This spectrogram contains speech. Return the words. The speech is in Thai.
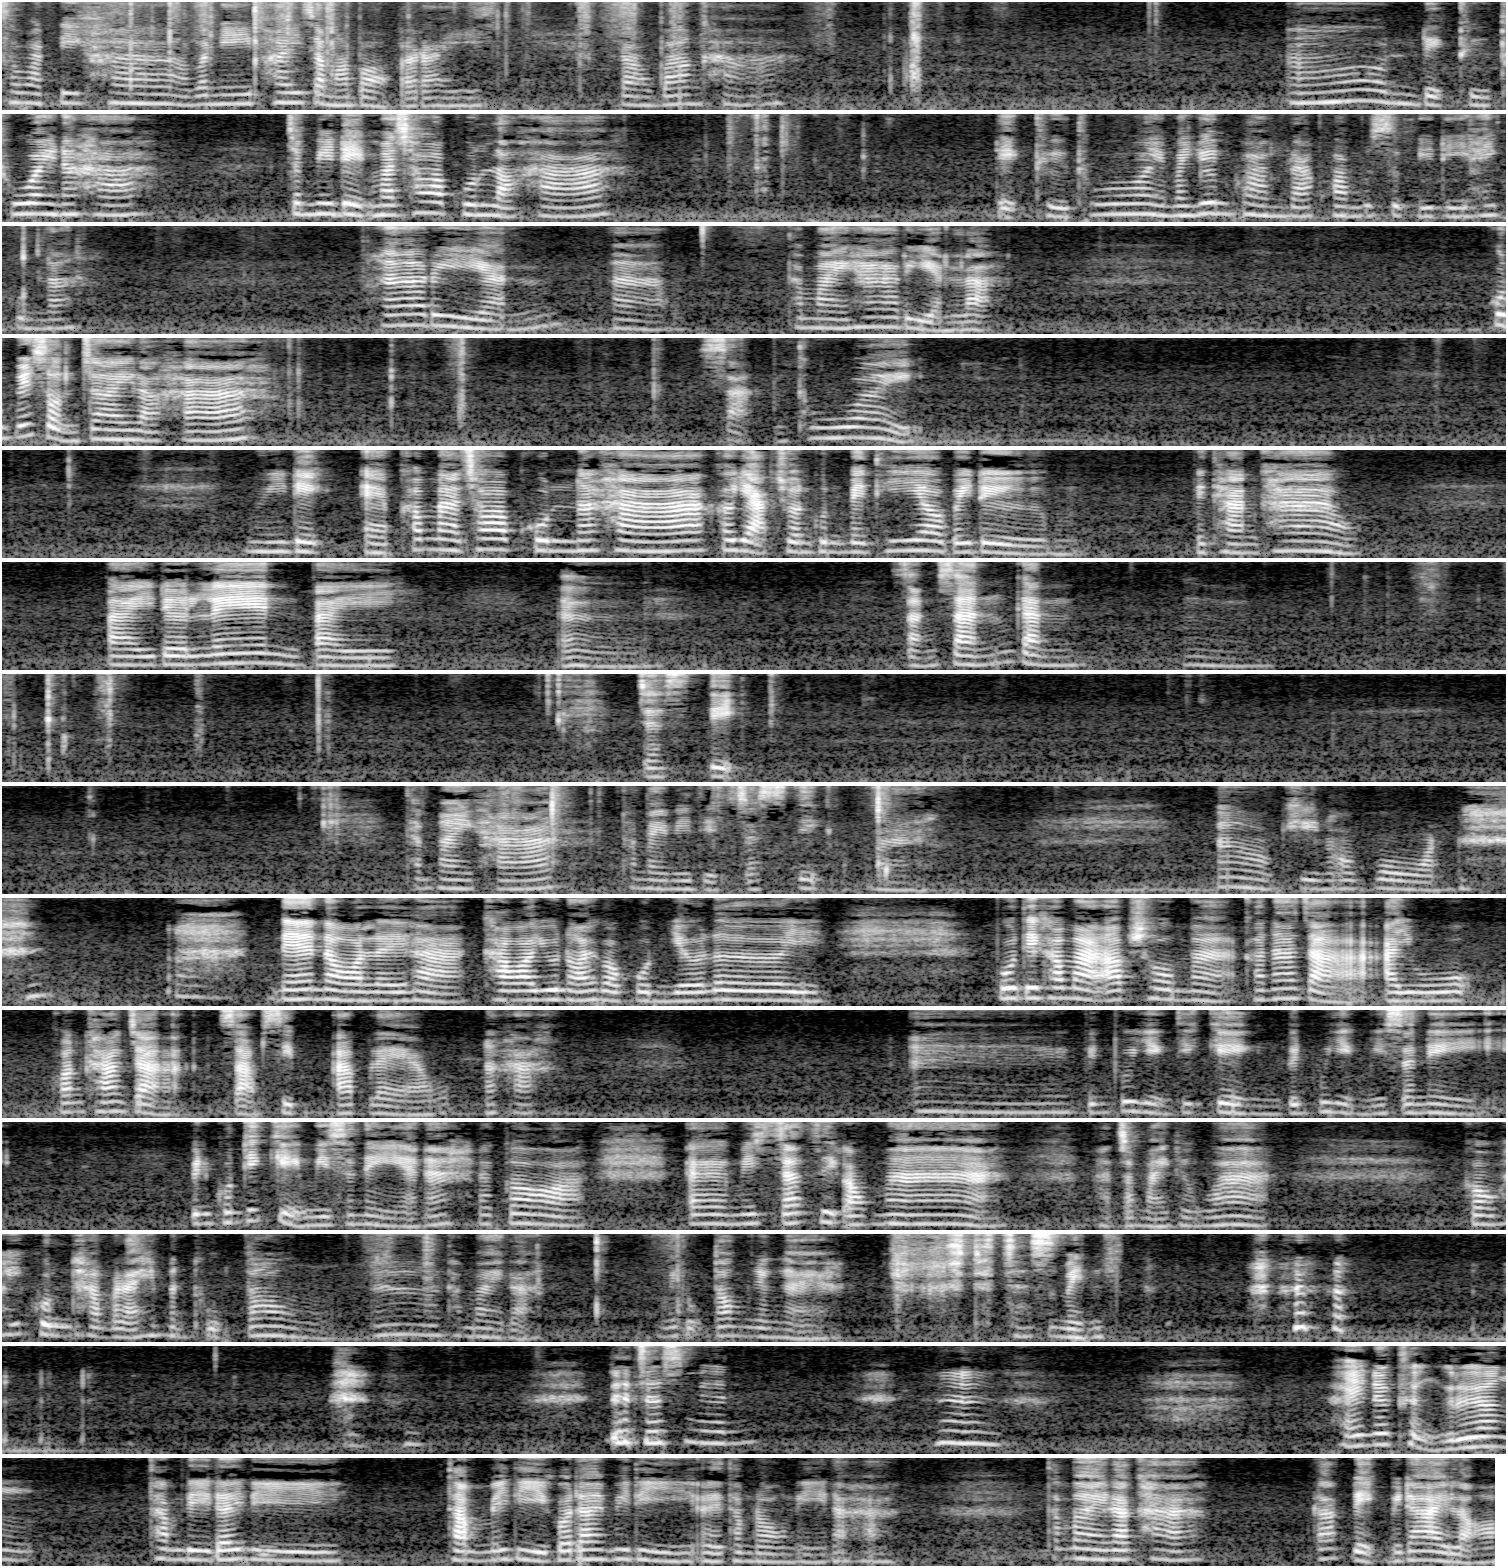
สวัสดีค่ะ วันนี้ไพ่จะมาบอกอะไร เราบ้างคะอ๋อเด็กถือถ้วยนะคะ จะมีเด็กมาชอบคุณเหรอคะเด็กถือถ้วยมายื่นความรักความรู้สึกดีๆ ให้คุณนะห้าเหรียญอ้าวทำไมห้าเหรียญล่ะ คุณไม่สนใจเหรอคะสามถ้วย มีเด็กแอบเข้ามาชอบคุณนะคะ เขาอยากชวนคุณไปเที่ยวไปดื่ม ไปทานข้าว ไปเดินเล่นไป เออสังสรรค์กัน อืม justice ทำไมคะ ทำไมมีเด็ก justice ออกมาอ้าว king of w a n d แน่นอนเลยค่ะ เขาอายุน้อยกว่าคุณเยอะเลย ผู้ที่เข้ามารับชมอะเขาน่าจะอายุค่อนข้างจะสามสิบอัพแล้วนะคะเป็นผู้หญิงที่เก่ง เป็นผู้หญิงมีเสน่ห์ เป็นคนที่เก่งมีเสน่ห์นะ แล้วก็มีจัดสิกออกมา อาจจะหมายถึงว่าก็ให้คุณทำอะไรให้มันถูกต้อง เออทำไมล่ะ ไม่ถูกต้องยังไงอะ judgment the judgment ให้นึกถึงเรื่องทำดีได้ดีทำไม่ดีก็ได้ไม่ดีอะไรทำนองนี้นะคะทำไมล่ะคะรักเด็กไม่ได้เหรอ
